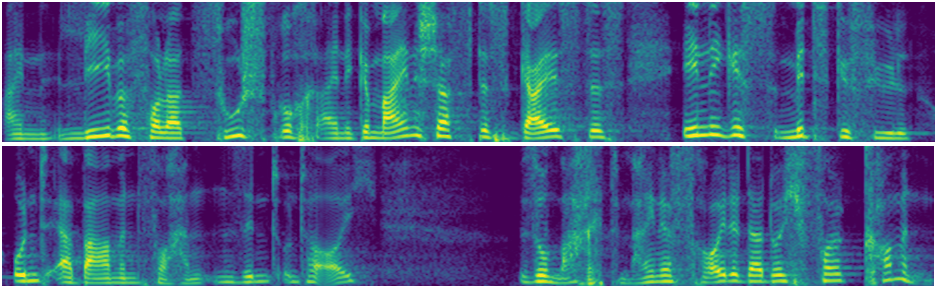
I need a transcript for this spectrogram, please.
ein liebevoller Zuspruch, eine Gemeinschaft des Geistes, inniges Mitgefühl und Erbarmen vorhanden sind unter euch, so macht meine Freude dadurch vollkommen,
